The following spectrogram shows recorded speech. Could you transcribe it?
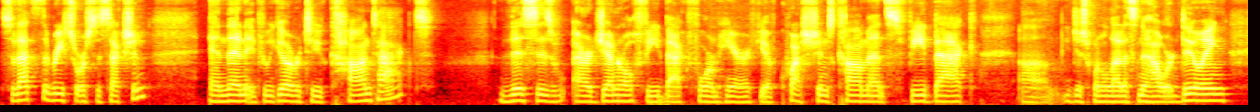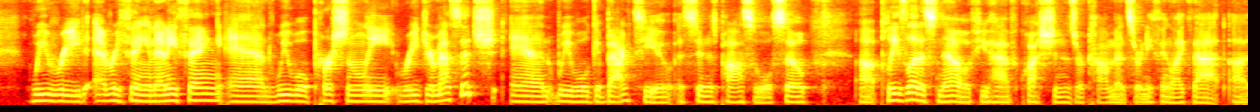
so that's the resources section. And then if we go over to contact, this is our general feedback form here. If you have questions, comments, feedback, um, you just want to let us know how we're doing we read everything and anything, and we will personally read your message and we will get back to you as soon as possible. So uh, please let us know if you have questions or comments or anything like that. Uh,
